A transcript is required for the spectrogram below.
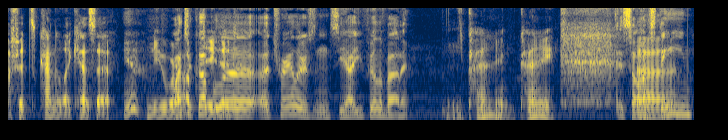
if it's kind of like has a Yeah, newer watch a couple of uh, trailers and see how you feel about it. okay, okay. It's on Uh, Steam.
